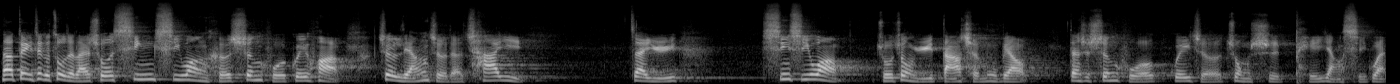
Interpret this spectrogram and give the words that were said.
那对于这个作者来说，新希望和生活规划这两者的差异，在于新希望着重于达成目标，但是生活规则重视培养习惯。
